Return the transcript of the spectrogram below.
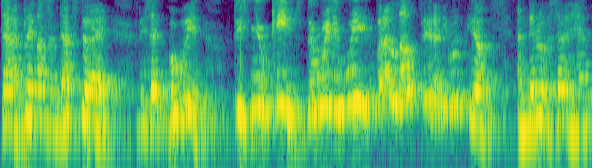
Dad, I play mums and dads today. And he's like, who with? These new kids, they're really weird, but I loved it. And he was, you know, and then all of a sudden he had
